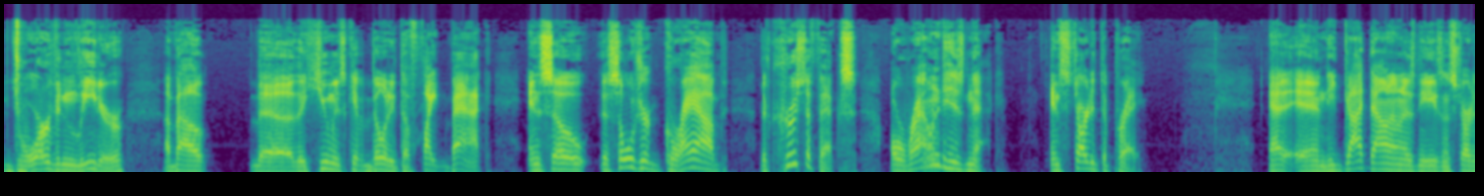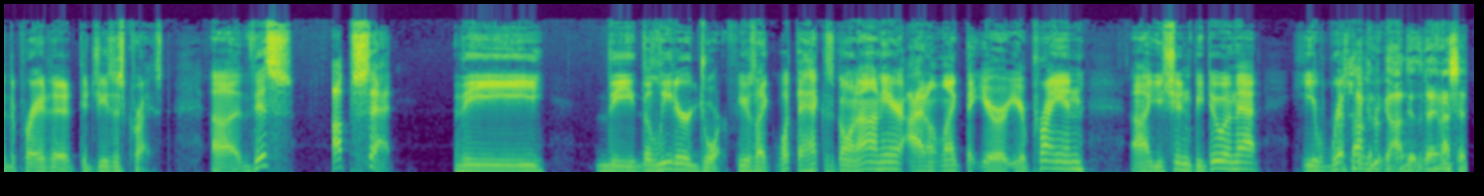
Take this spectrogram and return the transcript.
dwarven leader about the the human's capability to fight back. And so the soldier grabbed the crucifix around his neck and started to pray. And, and he got down on his knees and started to pray to, to Jesus Christ. Uh, this upset the the the leader dwarf. He was like, "What the heck is going on here? I don't like that you're you're praying." Uh, you shouldn't be doing that. He ripped. I was talking the, to God the other day, and I said,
